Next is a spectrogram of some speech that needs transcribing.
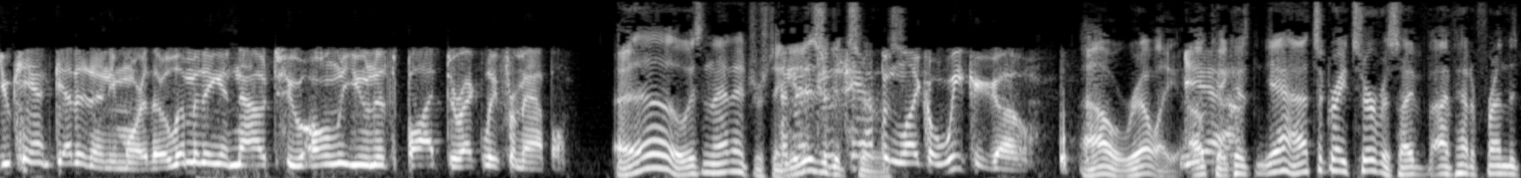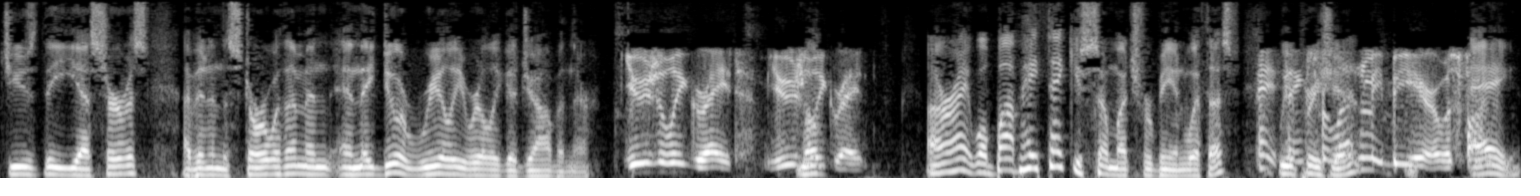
you can't get it anymore. They're limiting it now to only units bought directly from Apple. Oh, isn't that interesting? And it that is a good happened service. like a week ago. Oh, really? Yeah. Okay, because yeah, that's a great service. I've I've had a friend that's used the uh, service. I've been in the store with them, and and they do a really really good job in there. Usually great. Usually Well, great. All right. Well, Bob, hey, thank you so much for being with us. Hey, we thanks appreciate for letting it. me be here. It was fun. Hey,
